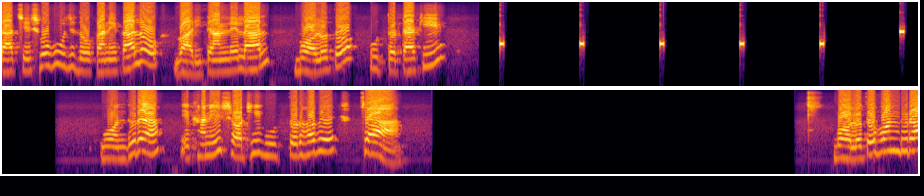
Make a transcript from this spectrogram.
গাছে সবুজ, দোকানে কালো, বাড়িতে আনলে লাল? বলো তো, উত্তরটা কি? বন্ধুরা এখানে সঠিক উত্তর হবে চা। বলতো বন্ধুরা,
